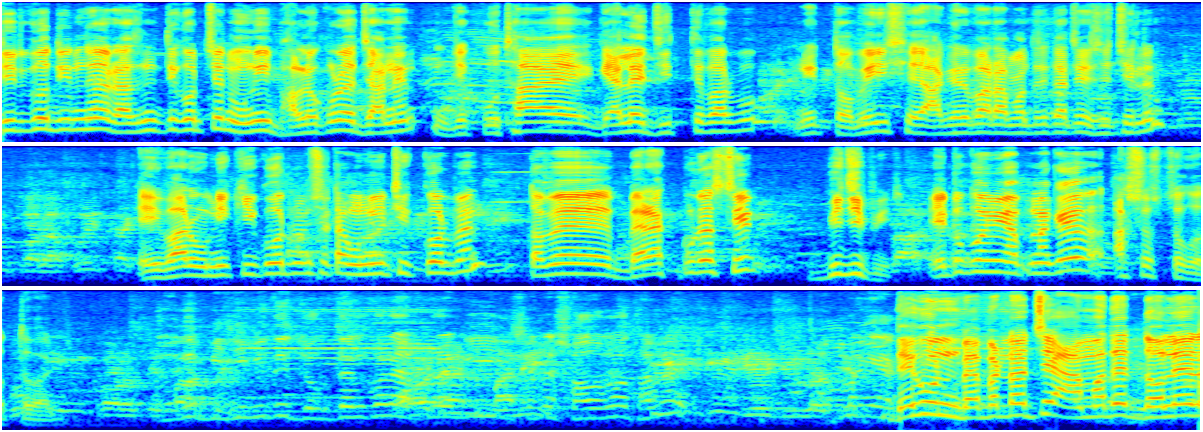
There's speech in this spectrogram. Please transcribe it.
দীর্ঘদিন ধরে রাজনীতি করছেন উনি ভালো করে জানেন যে কোথায় গেলে জিততে পারব। উনি তবেই সে আগের বার আমাদের কাছে এসেছিলেন। এইবার উনি কি করবেন সেটা উনি ঠিক করবেন। তবে ব্যারাকপুরের সিট বিজেপির। এটুকু আমি আপনাকে আশ্বস্ত করতে পারি। দেখুন ব্যাপারটা হচ্ছে আমাদের দলের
